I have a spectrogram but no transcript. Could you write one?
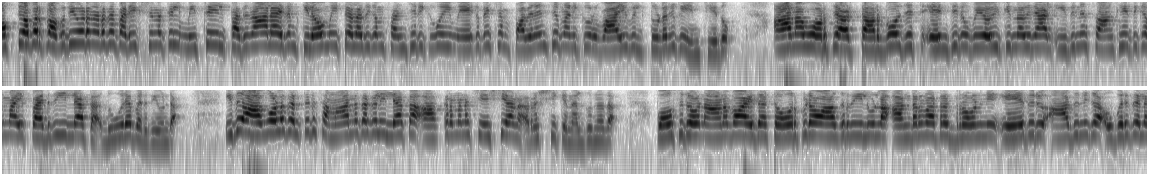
ഒക്ടോബർ പകുതിയോടെ നടന്ന പരീക്ഷണത്തിൽ മിസൈൽ പതിനാലായിരം കിലോമീറ്ററിലധികം സഞ്ചരിക്കുകയും ഏകദേശം പതിനഞ്ച് മണിക്കൂർ വായുവിൽ തുടരുകയും ചെയ്തു. ആണവോർജ ടർബോജെറ്റ് എഞ്ചിൻ ഉപയോഗിക്കുന്നതിനാൽ ഇതിന് സാങ്കേതികമായി പരിധിയില്ലാത്ത ദൂരപരിധിയുണ്ട്. ഇത് ആഗോളതലത്തിൽ സമാനതകളില്ലാത്ത ആക്രമണ ശേഷിയാണ് റഷ്യക്ക് നൽകുന്നത്. പോസിഡോൺ ആണവായുധ ടോർപിഡോ ആകൃതിയിലുള്ള അണ്ടർ വാട്ടർ ഡ്രോണിന് ഏതൊരു ആധുനിക ഉപരിതല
